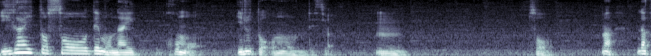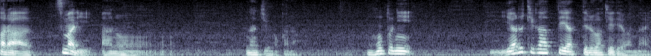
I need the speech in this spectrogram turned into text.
意外とそうでもない子もいると思うんですよ。うん。そう。まあだからつまりあの何て言うのかな。本当にやる気があってやってるわけではない、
